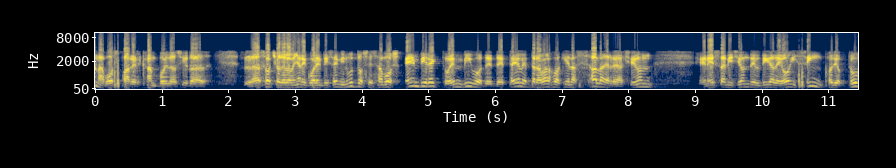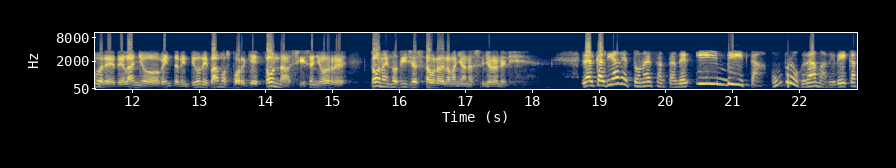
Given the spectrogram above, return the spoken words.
Una voz para el campo y la ciudad. Las 8 de la mañana y 46 minutos estamos en directo, en vivo, desde teletrabajo aquí en la sala de reacción en esta emisión del día de hoy, 5 de octubre del año 2021. Y vamos porque Tona, sí señor, Tona es noticias a esta hora de la mañana, señora Nelly. La alcaldía de Tona de Santander invita un programa de becas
